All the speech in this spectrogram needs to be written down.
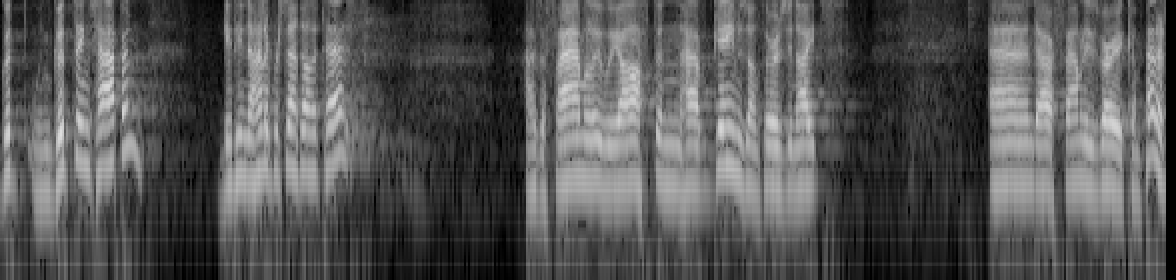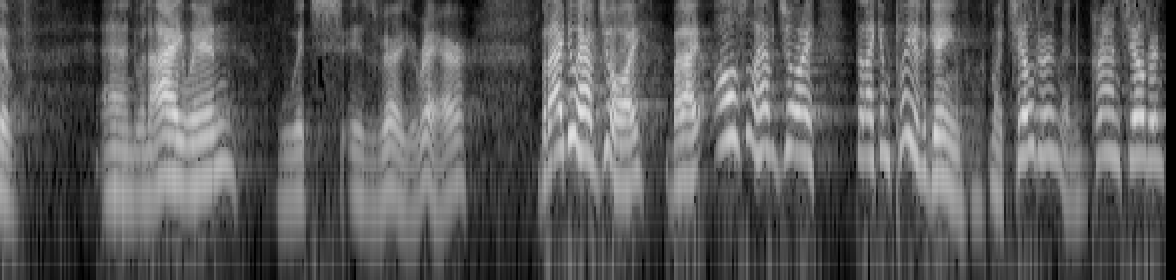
Good, when good things happen, getting 100% on a test. As a family, we often have games on Thursday nights, and our family is very competitive. And when I win, which is very rare. But I do have joy, but I also have joy that I can play the game with my children and grandchildren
